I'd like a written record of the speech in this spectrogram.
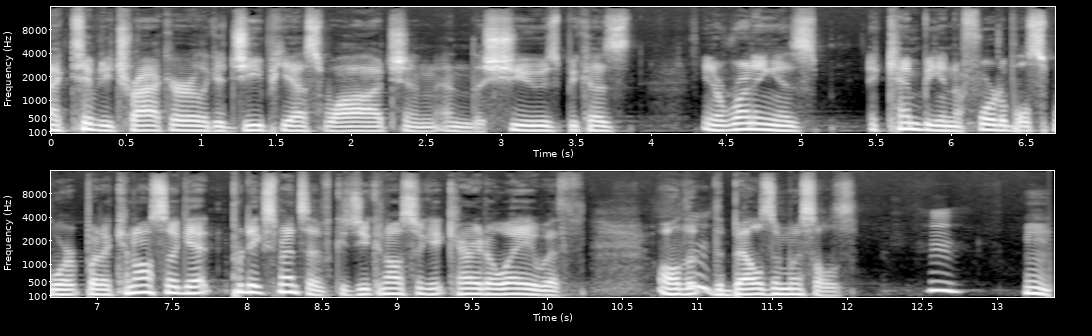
activity tracker like a GPS watch and and the shoes because you know running is it can be an affordable sport, but it can also get pretty expensive because you can also get carried away with all the, hmm. the bells and whistles. Hmm. Hmm.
